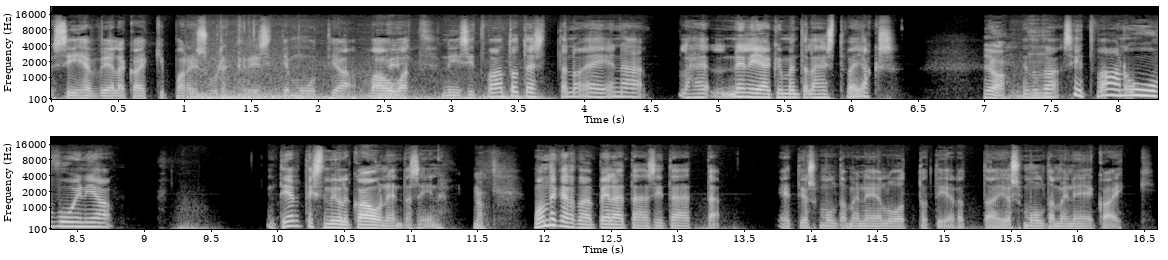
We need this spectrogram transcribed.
siihen vielä kaikki parisuhdekriisit ja muut ja vauvat. Niin, niin sitten vaan totesin, että no ei enää lähe, 40 lähestyvä jaksa. Joo. Ja tota, sit vaan uuvuin ja tiedättekö mikä oli kauneinta siinä? No. Monta kertaa me pelätään sitä, että, että jos multa menee luottotiedot tai jos multa menee kaikki.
